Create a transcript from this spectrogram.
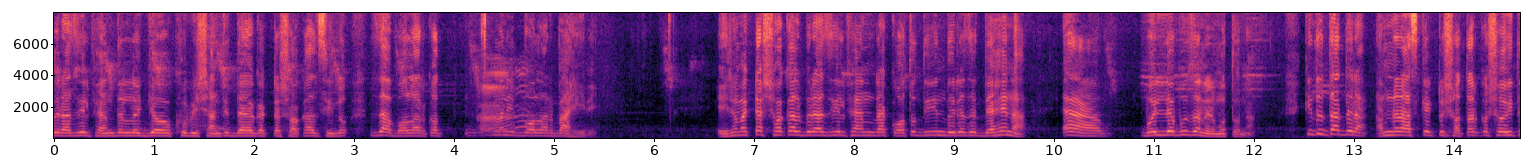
ব্রাজিল ফ্যানদের লইয়াও খুবই শান্তিদায়ক একটা সকাল ছিল, যা বলার কত মানে বলার বাহিরে। এইরকম একটা সকাল ব্রাজিল ফ্যানরা কতদিন ধরে যে দেখে না বললে বোঝানোর মতো না। কিন্তু তাদেরা আপনারা আজকে একটু সতর্ক সহিত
